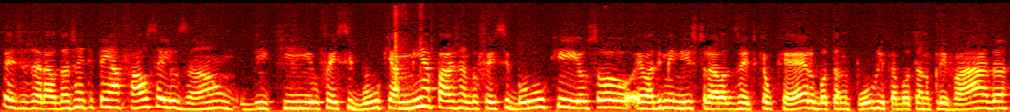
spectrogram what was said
Veja, Geraldo, a gente tem a falsa ilusão de que o Facebook, a minha página do Facebook, eu sou, eu administro ela do jeito que eu quero, botando pública, botando privada,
